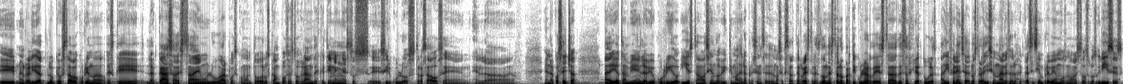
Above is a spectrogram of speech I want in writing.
eh, en realidad lo que estaba ocurriendo es que la casa está en un lugar, pues como en todos los campos estos grandes que tienen estos eh, círculos trazados en, la, en la cosecha, a ella también le había ocurrido y estaba siendo víctima de la presencia de unos extraterrestres. ¿Dónde está lo particular de estas, de estas criaturas? A diferencia de los tradicionales, de los que casi siempre vemos, ¿no? Estos, los grises,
